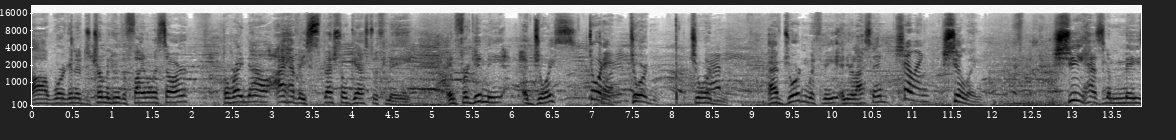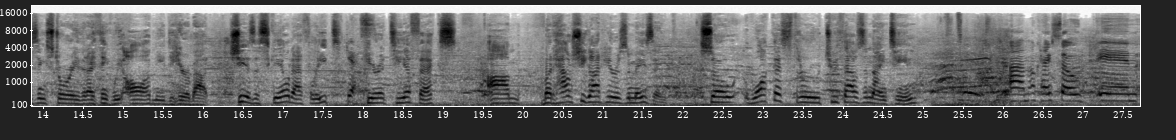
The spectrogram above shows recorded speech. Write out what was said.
Uh, we're going to determine who the finalists are. But right now, I have a special guest with me. And forgive me, uh, Joyce? Jordan. Jordan. Jordan. I have Jordan with me, and your last name? Schilly. Schilly. She has an amazing story that I think we all need to hear about. She is a scaled athlete Yes. here at TFX, um, but how she got here is amazing. So, walk us through 2019. Um, okay, so in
